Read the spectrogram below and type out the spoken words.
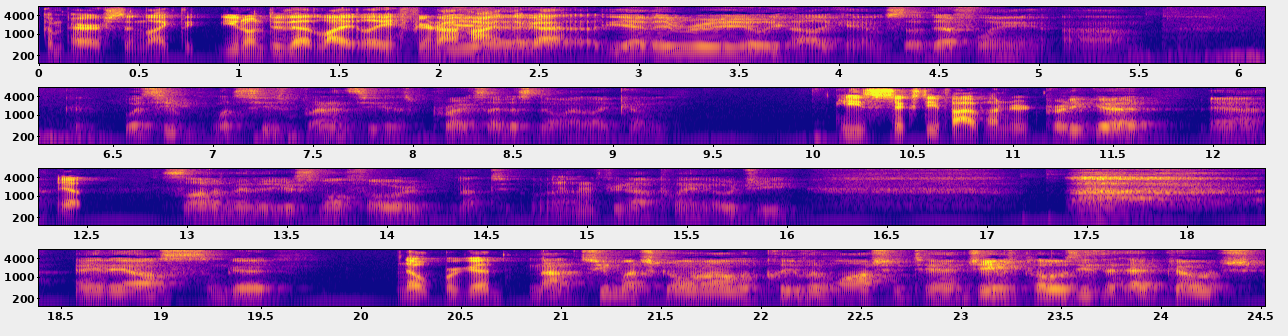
comparison. Like the, you don't do that lightly if you're not high in the guy. Yeah, they really like him. So definitely. Um, good- what's he? What's his? I didn't see his price. I just know I like him. He's sixty five hundred. Pretty good. Yeah. Yep. Slot him in at your small forward. Not too. Uh, Mhm. If you're not playing OG. Anything else? I'm good. Nope, we're good. Not too much going on with Cleveland, Washington. James Posey's the head coach.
